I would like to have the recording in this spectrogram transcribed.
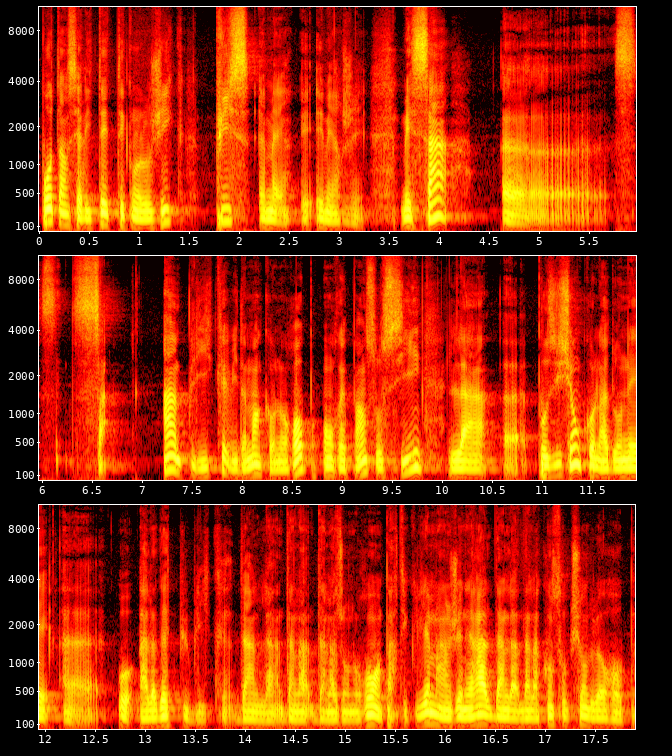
potentialités technologiques puissent émerger. Mais ça, euh, ça implique évidemment qu'en Europe, on repense aussi la euh, position qu'on a donnée à la dette publique dans la, zone euro en particulier, mais en général dans la construction de l'Europe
